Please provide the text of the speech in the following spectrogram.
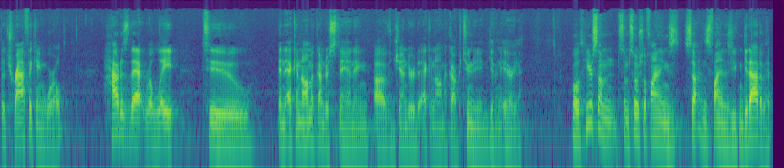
the trafficking world, how does that relate to an economic understanding of gendered economic opportunity in a given area? Well, here's some, some social findings, findings you can get out of it.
